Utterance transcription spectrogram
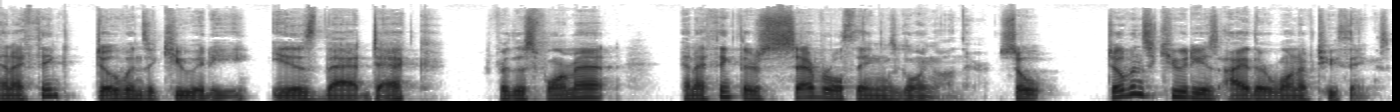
And I think Dovin's Acuity is that deck for this format. And I think there's several things going on there. So Dovin's Acuity is either one of two things.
